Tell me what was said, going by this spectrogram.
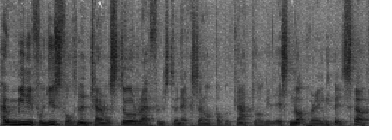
how meaningful and useful is an internal store reference to an external public catalogue? It, it's not very good. So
